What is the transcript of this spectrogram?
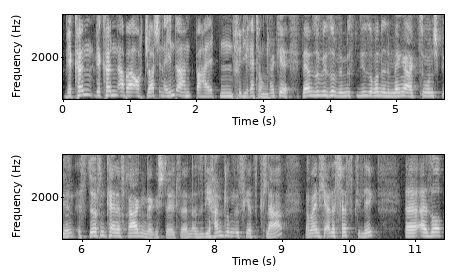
Wir können, wir können aber auch George in der Hinterhand behalten für die Rettung. Okay, wir haben sowieso, wir müssen diese Runde eine Menge Aktionen spielen. Es dürfen keine Fragen mehr gestellt werden. Also die Handlung ist jetzt klar. Wir haben eigentlich alles festgelegt. Äh, also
